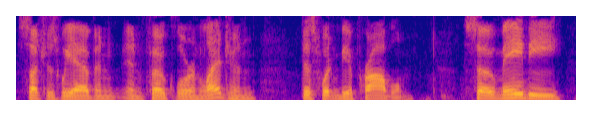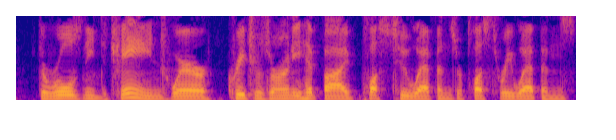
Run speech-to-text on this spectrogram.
such as we have in, in folklore and legend, this wouldn't be a problem. So maybe the rules need to change where creatures are only hit by plus two weapons or plus three weapons.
